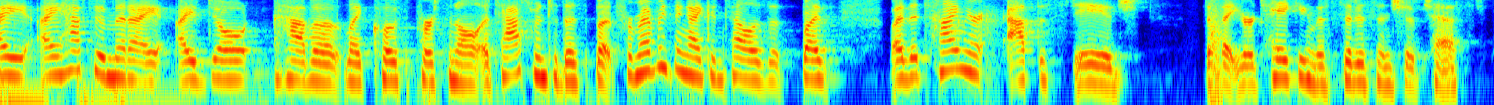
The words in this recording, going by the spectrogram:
I, I have to admit I, I don't have a like close personal attachment to this, but from everything I can tell is that by by the time you're at the stage that you're taking the citizenship test,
